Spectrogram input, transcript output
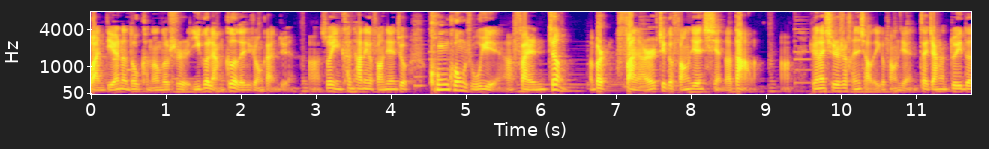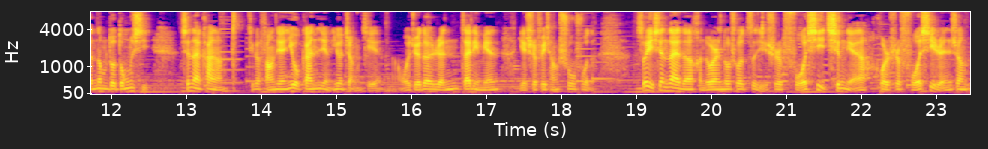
碗碟呢都可能都是一个两个的这种感觉啊，所以你看他那个房间就空空如也啊，反正啊不是，反而这个房间显得大了。啊，原来其实是很小的一个房间，再加上堆的那么多东西，现在看呢，这个房间又干净又整洁，我觉得人在里面也是非常舒服的。所以现在的很多人都说自己是佛系青年啊，或者是佛系人生，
